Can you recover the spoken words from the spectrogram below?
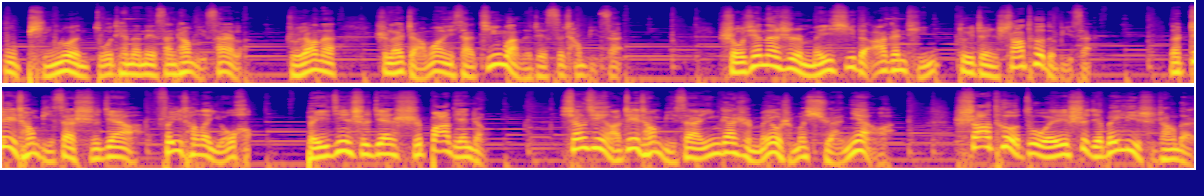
不评论昨天的那三场比赛了，主要呢是来展望一下今晚的这四场比赛。首先呢是梅西的阿根廷对阵沙特的比赛。那这场比赛时间啊非常的友好，北京时间十八点整。相信啊这场比赛应该是没有什么悬念啊。沙特作为世界杯历史上的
